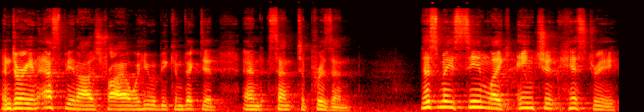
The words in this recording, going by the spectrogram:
and during an espionage trial where he would be convicted and sent to prison. This may seem like ancient history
